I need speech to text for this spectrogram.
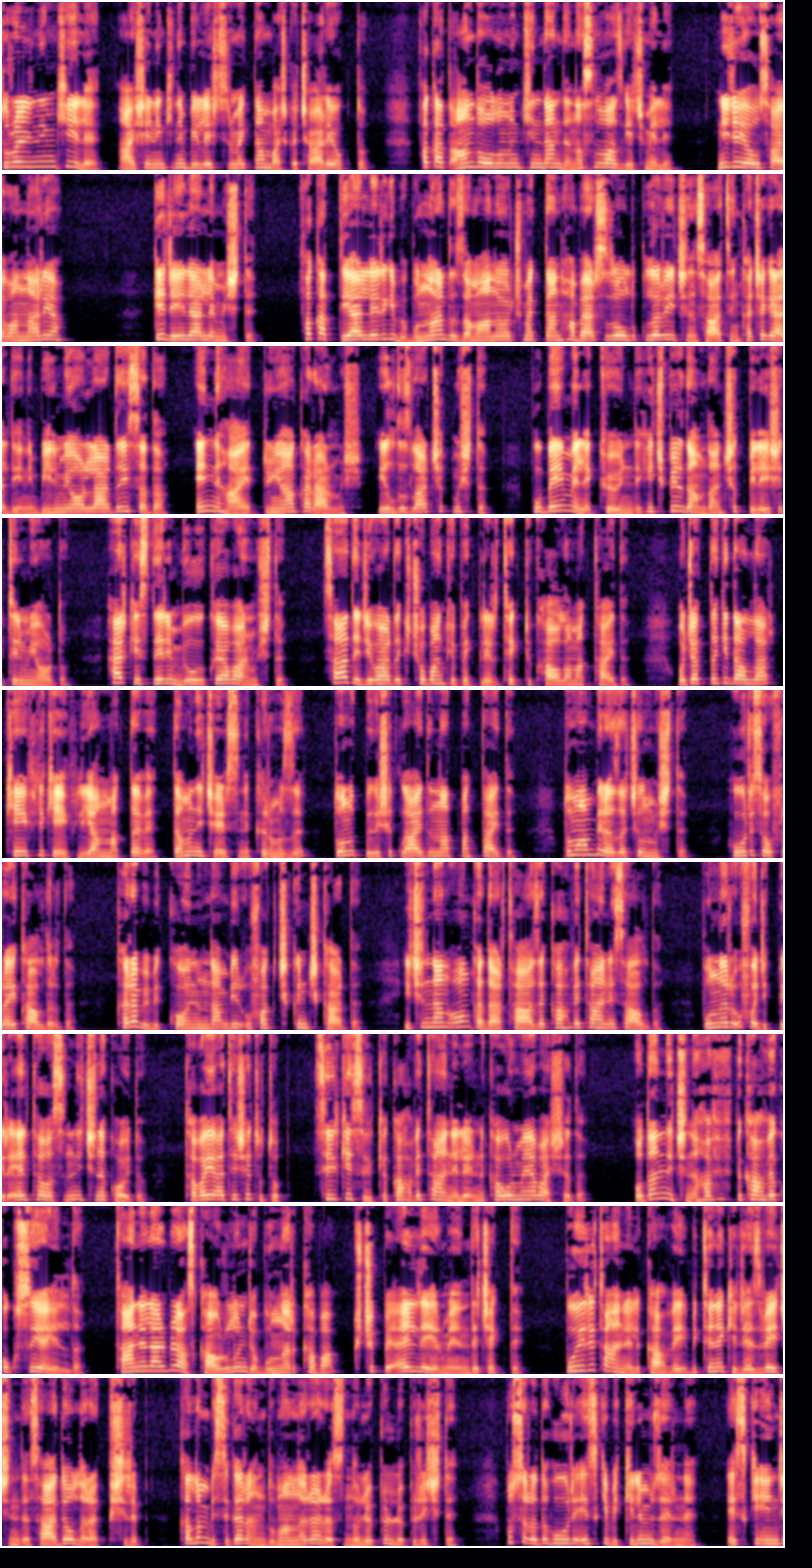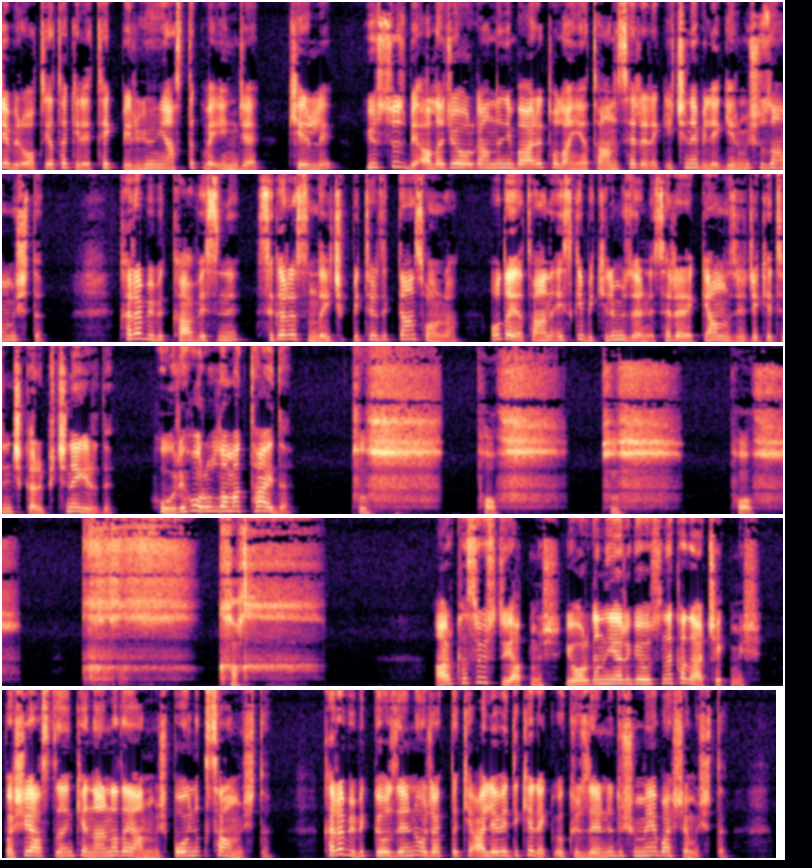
Durali'ninki ile Ayşe'ninkini birleştirmekten başka çare yoktu. Fakat Andoğlu'nunkinden de nasıl vazgeçmeli? Nice Yavuz hayvanlar ya. Gece ilerlemişti. Fakat diğerleri gibi bunlar da zamanı ölçmekten habersiz oldukları için saatin kaça geldiğini bilmiyorlardıysa da en nihayet dünya kararmış, yıldızlar çıkmıştı. Bu Beymelek köyünde hiçbir damdan çıt bile işitilmiyordu. Herkes derin bir uykuya varmıştı. Sadece civardaki çoban köpekleri tek tük havlamaktaydı. Ocaktaki dallar keyifli keyifli yanmakta ve damın içerisini kırmızı, donuk bir ışıkla aydınlatmaktaydı. Duman biraz açılmıştı. Huri sofrayı kaldırdı. Karabibik koynundan bir ufak çıkın çıkardı. İçinden on kadar taze kahve tanesi aldı. Bunları ufacık bir el tavasının içine koydu. Tavayı ateşe tutup silke silke kahve tanelerini kavurmaya başladı. Odanın içine hafif bir kahve kokusu yayıldı. Taneler biraz kavrulunca bunları kaba, küçük bir el değirmeninde çekti. Bu iri taneli kahveyi bir teneke cezve içinde sade olarak pişirip kalın bir sigaranın dumanları arasında löpür löpür içti. Bu sırada Huri eski bir kilim üzerine eski ince bir ot yatak ile tek bir yün yastık ve ince, kirli, yüzsüz bir alaca yorgandan ibaret olan yatağını sererek içine bile girmiş uzanmıştı. Karabibik kahvesini sigarasını da içip bitirdikten sonra o da yatağını eski bir kilim üzerine sererek yalnızca ceketini çıkarıp içine girdi. Huri horuldamaktaydı. Puf, pof, puf, pof, kah. Arkası üstü yatmış, yorganı yarı göğsüne kadar çekmiş. Başı yastığın kenarına dayanmış, boynu kısalmıştı. Karabibik gözlerini ocaktaki aleve dikerek öküzlerini düşünmeye başlamıştı.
